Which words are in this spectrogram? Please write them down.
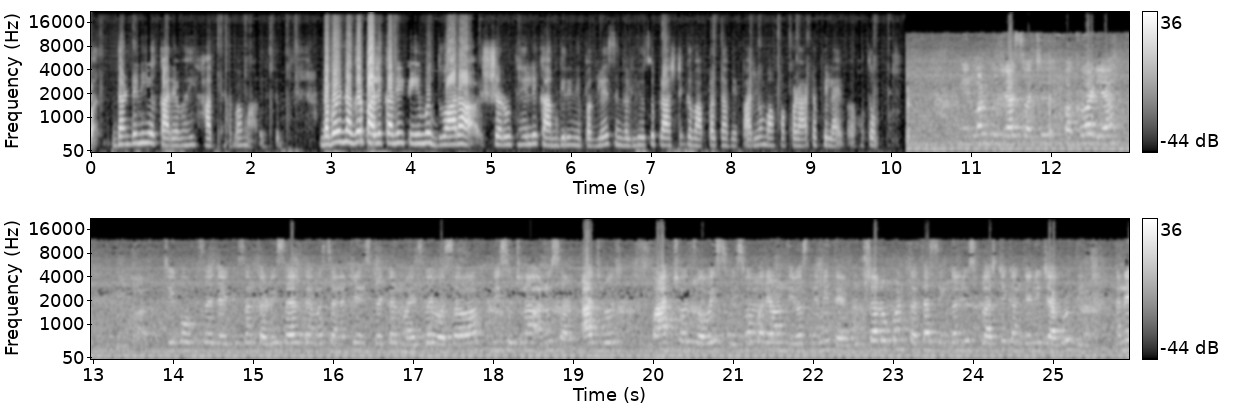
પર દંડનીય કાર્યવાહી હાથ ધરવામાં આવી હતી. ડભોઈ નગરપાલિકાની ટીમ દ્વારા શરૂ થયેલી કામગીરીને પગલે સિંગલ યુઝ પ્લાસ્ટિક વાપરતા વેપારીઓમાં ફફડાટ ફેલાઈ ગયો હતો. નિર્મળ ગુજરાત સ્વચ્છ પખવાડિયા, ચીફ ઓફિસર જયકિશન તડવી સાહેબ તેમજ સેનેટરી ઇન્સ્પેક્ટર મહેશભાઈ વસાવાની સૂચના અનુસાર આજ રોજ પાંચ, છ, ચોવીસ વિશ્વ પર્યાવરણ દિવસ નિમિત્તે વૃક્ષારોપણ તથા સિંગલ યુઝ પ્લાસ્ટિક અંગેની જાગૃતિ અને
